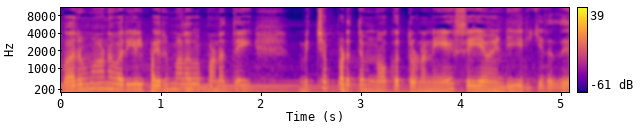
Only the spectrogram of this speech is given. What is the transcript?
வருமான வரியில் பெருமளவு பணத்தை மிச்சப்படுத்தும் நோக்கத்துடனேயே செய்ய வேண்டி இருக்கிறது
